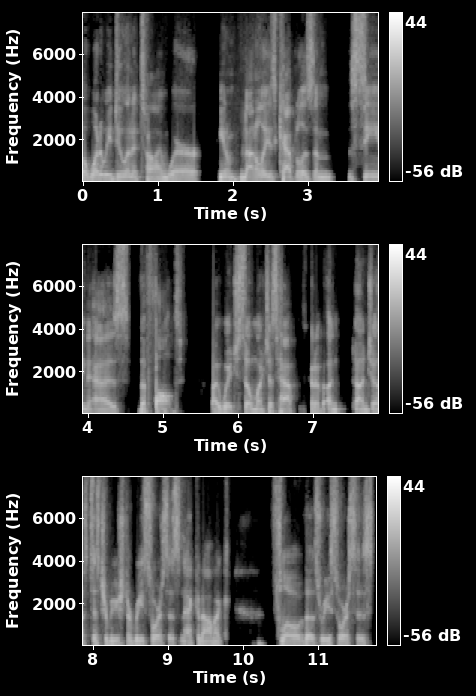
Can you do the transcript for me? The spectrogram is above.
But what do we do in a time where, you know, not only is capitalism seen as the fault by which so much has happened, kind of un- unjust distribution of resources and economic flow of those resources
